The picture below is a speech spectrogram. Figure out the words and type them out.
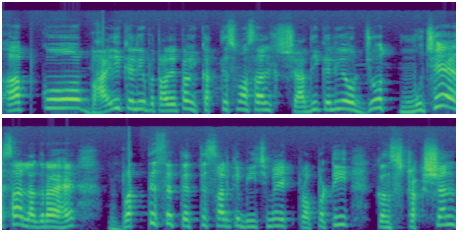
आपको भाई के लिए बता देता हूँ, इकतीसवां साल शादी के लिए, और जो मुझे ऐसा लग रहा है, बत्तीस से तैतीस साल के बीच में एक प्रॉपर्टी कंस्ट्रक्शन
